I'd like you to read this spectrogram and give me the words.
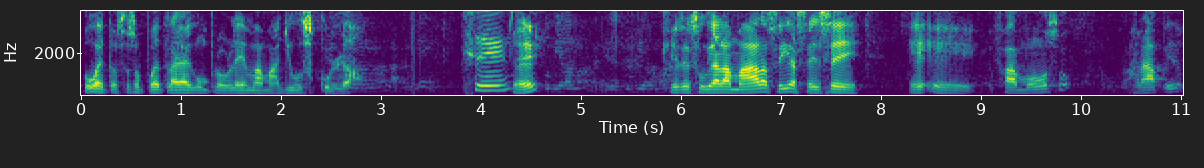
Pues, entonces eso puede traer algún problema mayúsculo. Sí. ¿Eh? Quieren subir a la mala, sí, hacerse eh, eh, famoso, rápido.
